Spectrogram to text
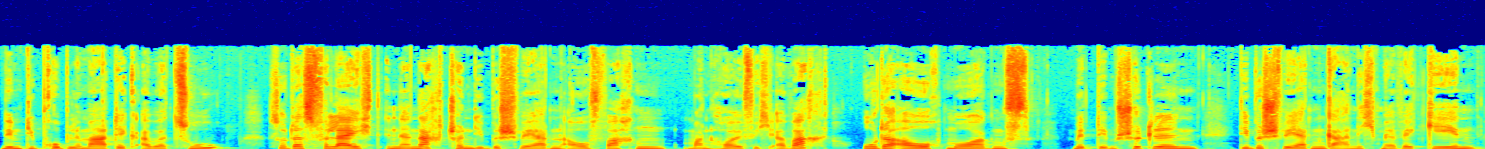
nimmt die Problematik aber zu, sodass vielleicht in der Nacht schon die Beschwerden aufwachen, man häufig erwacht oder auch morgens mit dem Schütteln die Beschwerden gar nicht mehr weggehen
